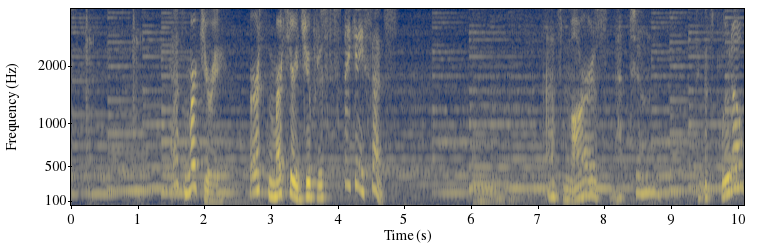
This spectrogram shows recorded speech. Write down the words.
Yeah, that's Mercury. Earth, Mercury, Jupiter. Does this make any sense. That's Mars, Neptune. I think that's Pluto.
